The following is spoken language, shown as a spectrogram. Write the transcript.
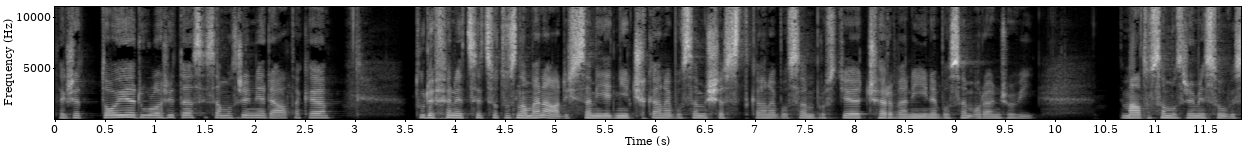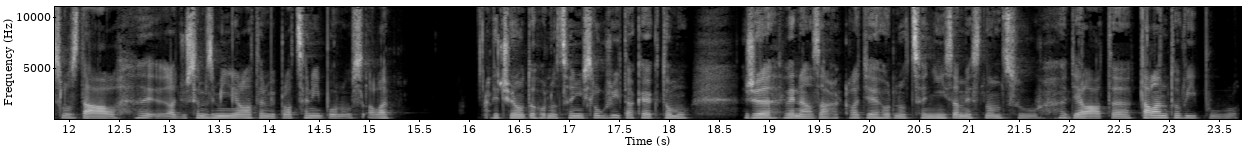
Takže to je důležité si samozřejmě dát také tu definici, co to znamená, když jsem jednička, nebo jsem šestka, nebo jsem prostě červený, nebo jsem oranžový. Má to samozřejmě souvislost dál, ať už jsem zmínila ten vyplacený bonus, ale většinou to hodnocení slouží také k tomu, že vy na základě hodnocení zaměstnanců děláte talentový půl,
